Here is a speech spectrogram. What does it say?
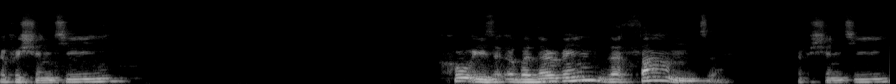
Shenji? Who is observing the sounds Shenji?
